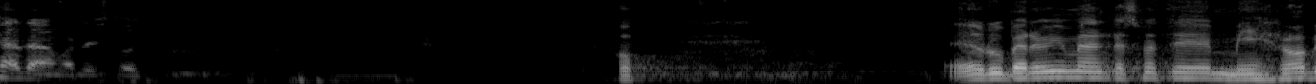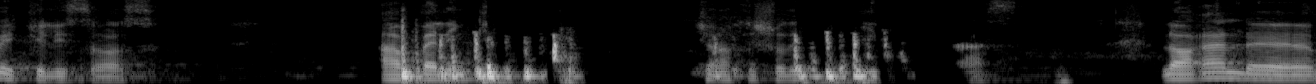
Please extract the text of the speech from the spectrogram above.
در خب روبروی من قسمت محراب کلیساست اولین شناخته شده است لاقل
